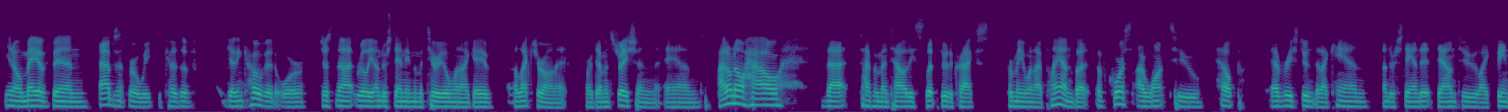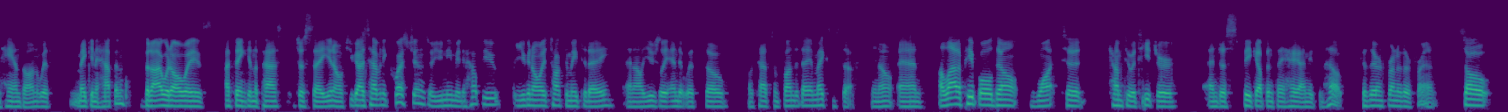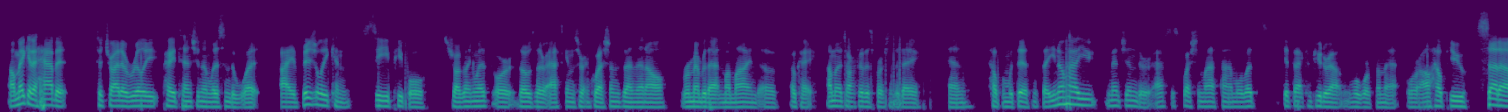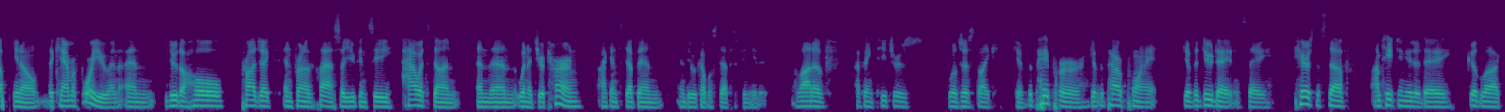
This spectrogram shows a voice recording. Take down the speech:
you know may have been absent for a week because of getting COVID or just not really understanding the material when I gave a lecture on it or a demonstration. And I don't know how that type of mentality slipped through the cracks for me when I plan, but of course, I want to help every student that I can understand it down to like being hands on with making it happen. But I would always, I think in the past, just say, you know, if you guys have any questions or you need me to help you, you can always talk to me today. And I'll usually end it with, so let's have some fun today and make some stuff, you know? And a lot of people don't want to come to a teacher and just speak up and say, hey, I need some help because they're in front of their friend. So I'll make it a habit to try to really pay attention and listen to what I visually can see people struggling with or those that are asking certain questions. And then I'll remember that in my mind of, okay, I'm going to talk to this person today and help them with this and say, you know how you mentioned or asked this question last time? Well, let's get that computer out and we'll work on that. Or I'll help you set up, you know, the camera for you and, and do the whole project in front of the class so you can see how it's done. And then when it's your turn, I can step in and do a couple steps if you need it. A lot of, I think, teachers will just like give the paper, give the PowerPoint, give the due date, and say, here's the stuff I'm teaching you today good luck.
